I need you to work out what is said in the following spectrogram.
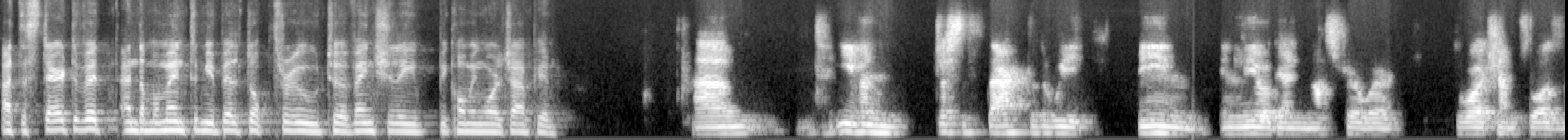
at the start of it and the momentum you built up through to eventually becoming world champion. Um, even just the start of the week, being in Leogang in Austria, where the world champs was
